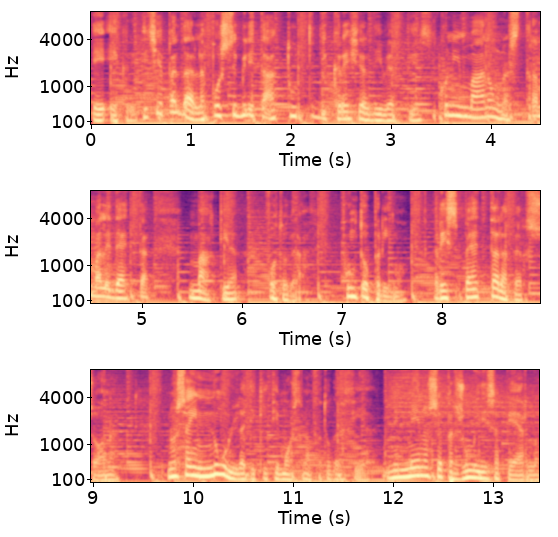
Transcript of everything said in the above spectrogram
e, e critici e per dare la possibilità a tutti di crescere e divertirsi con in mano una stramaledetta macchina fotografica. Punto primo, rispetta la persona. Non sai nulla di chi ti mostra una fotografia, nemmeno se presumi di saperlo.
